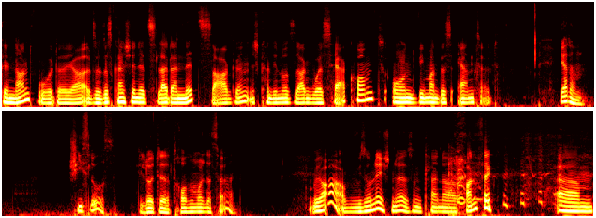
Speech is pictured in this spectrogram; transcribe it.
genannt wurde, ja, also das kann ich Ihnen jetzt leider nicht sagen. Ich kann dir nur sagen, wo es herkommt und wie man das erntet. Ja, dann schieß los. Die Leute da draußen wollen das hören. Ja, wieso nicht, ne? Das ist ein kleiner Fun-Fact. ähm,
